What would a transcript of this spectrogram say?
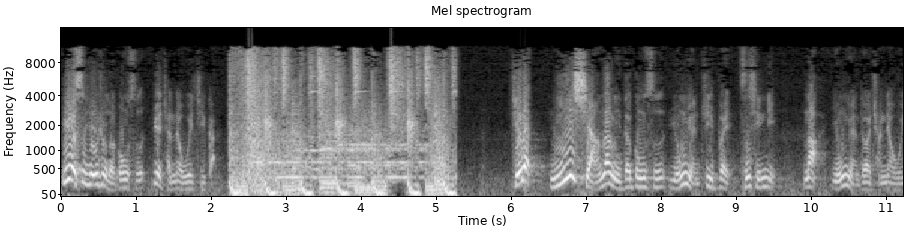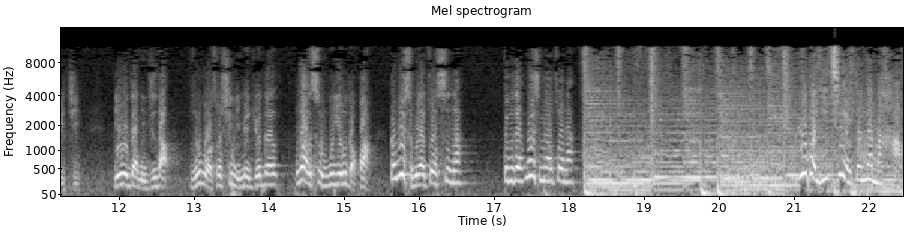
越是优秀的公司，越强调危机感。结论：你想让你的公司永远具备执行力，那永远都要强调危机，因为在你知道，如果说心里面觉得万事无忧的话，那为什么要做事呢？对不对？为什么要做呢？如果一切都那么好，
